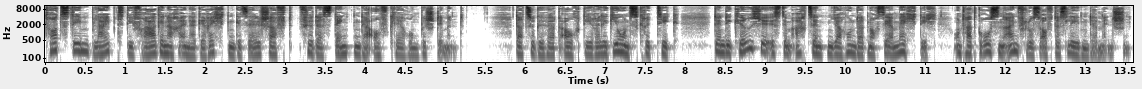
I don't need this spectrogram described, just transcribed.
Trotzdem bleibt die Frage nach einer gerechten Gesellschaft für das Denken der Aufklärung bestimmend. Dazu gehört auch die Religionskritik, denn die Kirche ist im 18. Jahrhundert noch sehr mächtig und hat großen Einfluss auf das Leben der Menschen.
